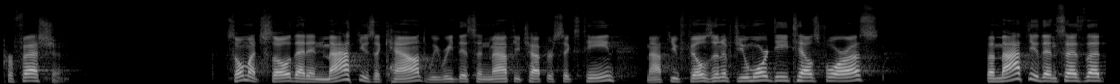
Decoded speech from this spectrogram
profession. So much so that in Matthew's account, we read this in Matthew chapter 16, Matthew fills in a few more details for us. But Matthew then says that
